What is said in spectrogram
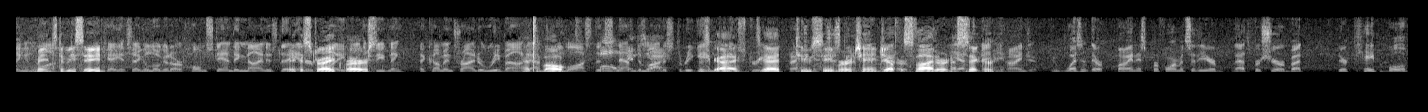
remains to be seen. Okay, you take a look at our homestanding nine as they Take a strike first. They come in trying to rebound That's a ball. loss snapped a modest This three-game guy, he's got a And I think it's just two-seamer, a changeup, a slider, and a sinker. behind. It wasn't their finest performance of the year, that's for sure, but they're capable of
